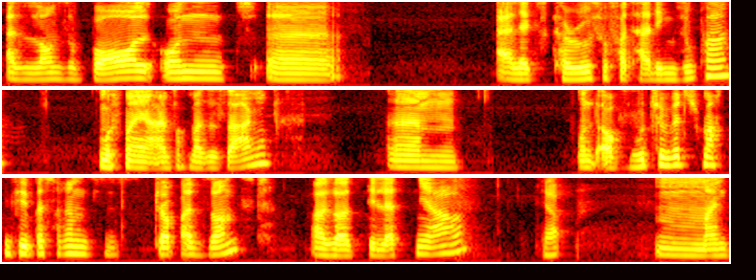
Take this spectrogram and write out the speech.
also Lonzo Ball und äh, Alex Caruso verteidigen super. Muss man ja einfach mal so sagen. Ähm, und auch Vucevic macht einen viel besseren Job als sonst. Also als die letzten Jahre. ja, Mein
